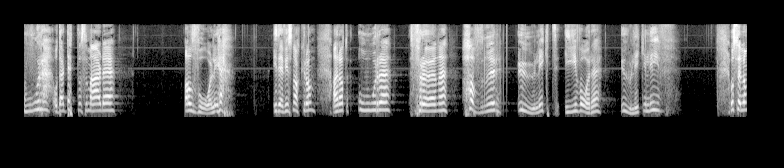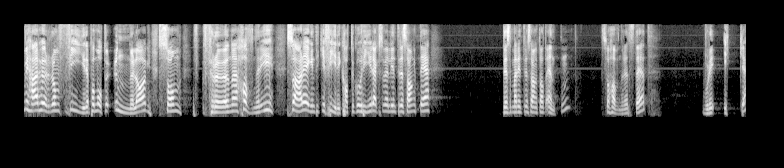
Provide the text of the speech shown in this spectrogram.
ordet, og det er dette som er det alvorlige i det vi snakker om, er at ordet, frøene, havner ulikt i våre ulike liv. Og selv om vi her hører om fire på en måte underlag som frøene havner i, så er det egentlig ikke fire kategorier. Det er ikke så veldig interessant, det. Det som er interessant, er at enten så havner det et sted hvor det ikke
